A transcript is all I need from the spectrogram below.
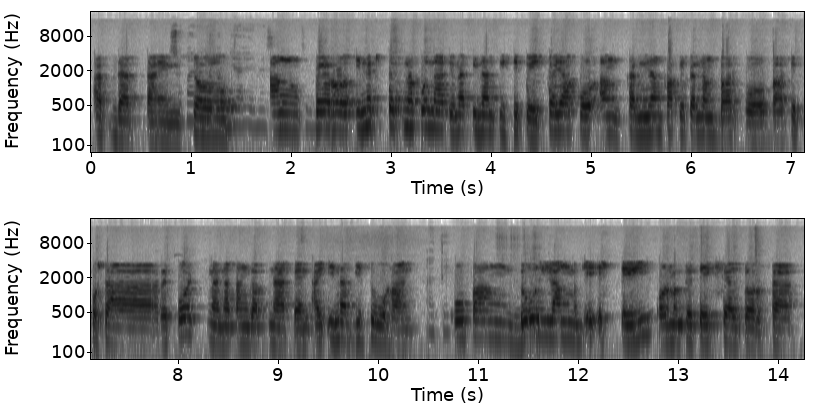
at that time. So, ang pero inexpect na po natin at inanticipate kaya po ang kanilang kapitan ng barko base po sa report na natanggap natin ay inabisuhan upang doon lang mag-i-stay or magte-take shelter sa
